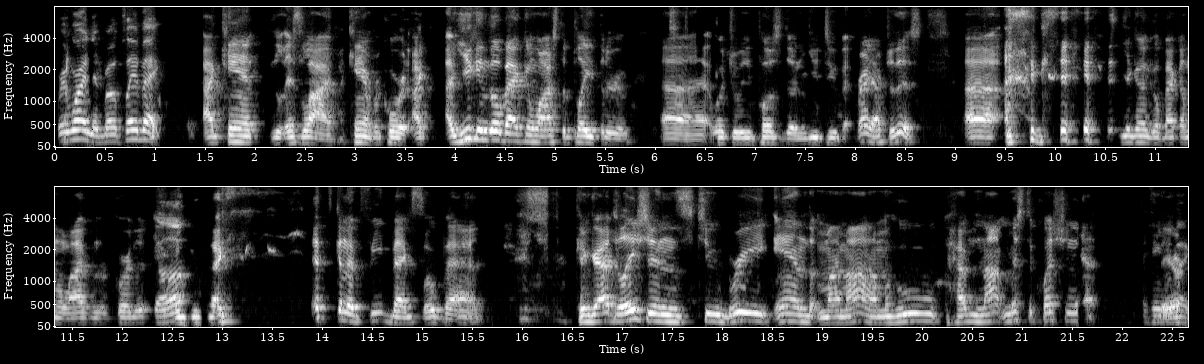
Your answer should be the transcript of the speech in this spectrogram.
rewind it, bro. Play it back. I can't. It's live. I can't record. I uh, you can go back and watch the playthrough, uh, which will be posted on YouTube right after this. Uh, you're gonna go back on the live and record it. It's gonna feedback so bad. Congratulations to Bree and my mom who have not missed a question yet. I can't They're five,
